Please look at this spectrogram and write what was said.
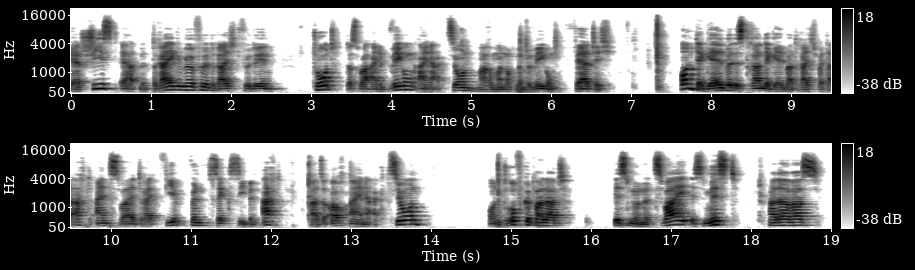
Er schießt, er hat eine 3 gewürfelt, reicht für den Tod. Das war eine Bewegung, eine Aktion. Machen wir noch eine Bewegung. Fertig. Und der gelbe ist dran. Der gelbe hat Reichweite 8. 1, 2, 3, 4, 5, 6, 7, 8. Also auch eine Aktion. Und draufgeballert. Ist nur eine 2, ist Mist. Hat er was?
